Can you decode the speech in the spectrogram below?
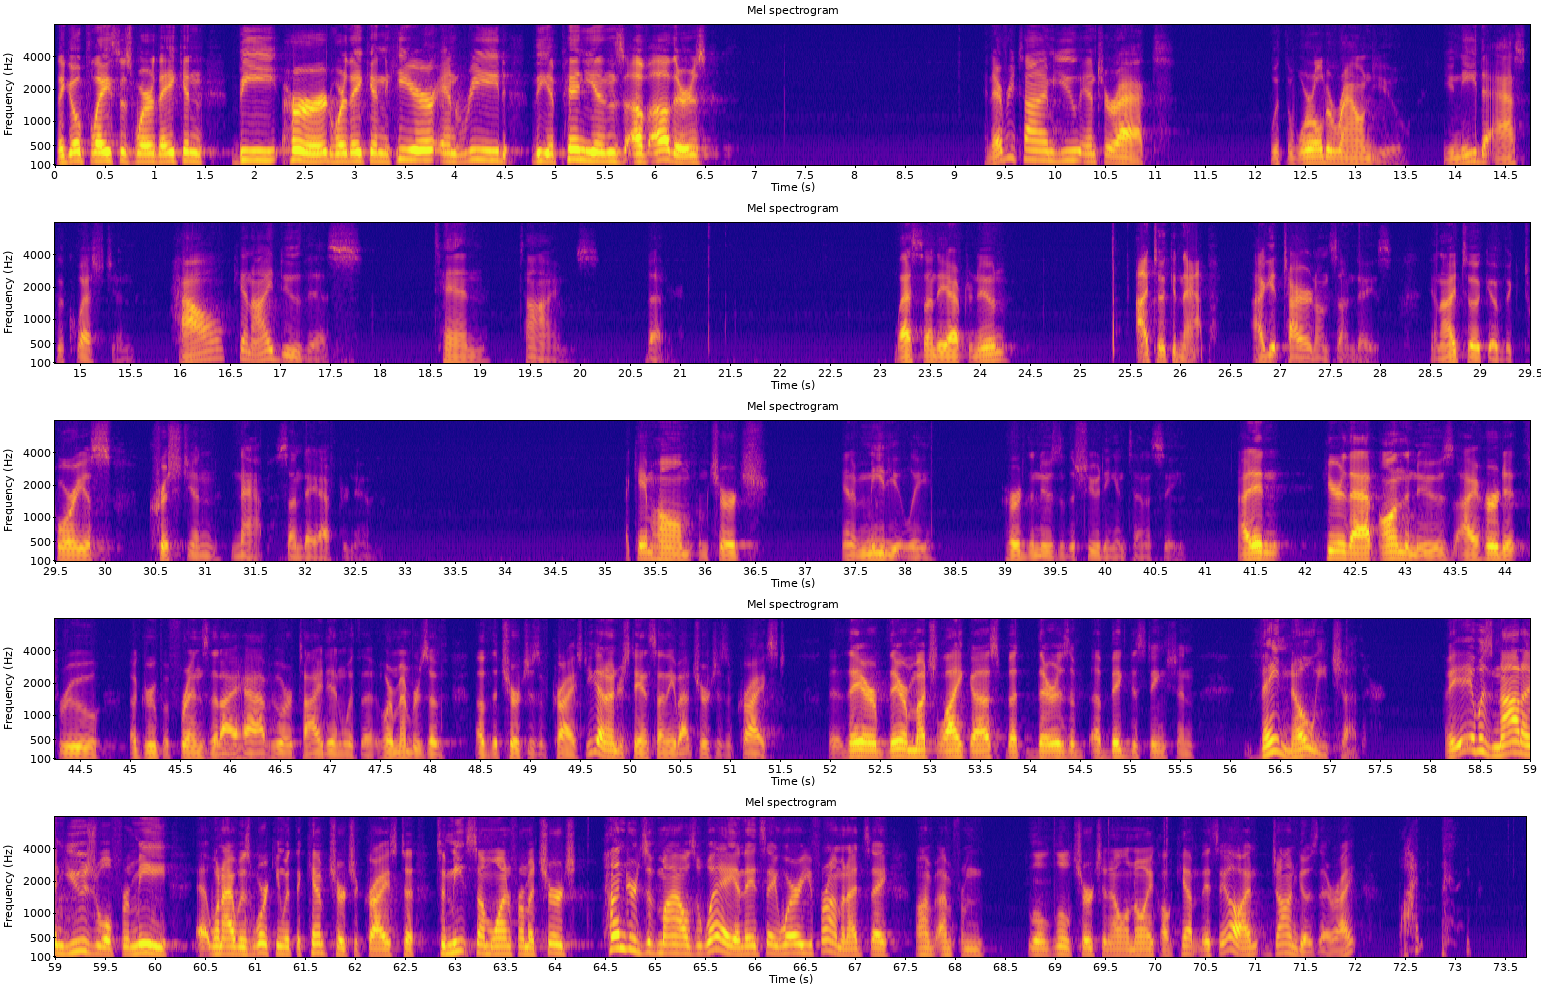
They go places where they can be heard, where they can hear and read the opinions of others. And every time you interact with the world around you, you need to ask the question how can I do this 10 times better? Last Sunday afternoon, I took a nap. I get tired on Sundays. And I took a victorious Christian nap Sunday afternoon. I came home from church and immediately heard the news of the shooting in Tennessee. I didn't hear that on the news. I heard it through a group of friends that I have who are tied in with, who are members of, of the churches of Christ. You got to understand something about churches of Christ. They are, they are much like us, but there is a, a big distinction. They know each other. It was not unusual for me uh, when I was working with the Kemp Church of Christ to, to meet someone from a church hundreds of miles away, and they'd say, Where are you from? And I'd say, oh, I'm, I'm from little, little church in Illinois called Kemp. They'd say, Oh, John goes there, right? What?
